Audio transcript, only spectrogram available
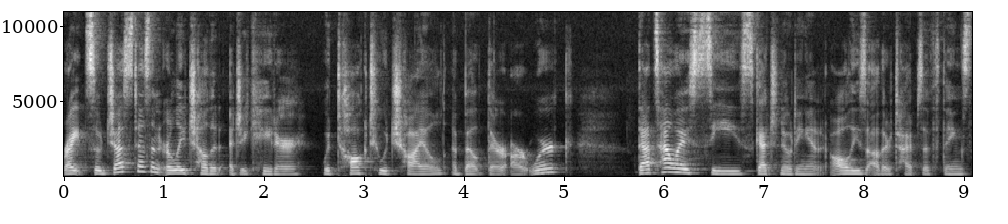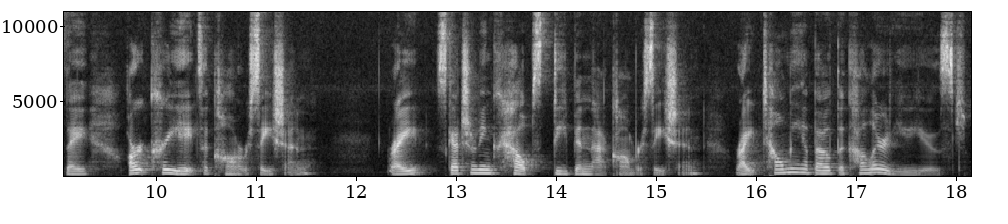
right? So, just as an early childhood educator would talk to a child about their artwork, that's how I see sketchnoting and all these other types of things. They art creates a conversation, right? Sketchnoting helps deepen that conversation, right? Tell me about the color you used.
